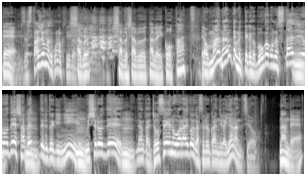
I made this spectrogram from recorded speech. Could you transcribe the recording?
て。スタジオまで来なくていいだろ。しゃぶ、しゃぶしゃぶ食べ行こうかっつって。まあ何回も言ったけど、僕はこのスタジオで喋ってる時に、後ろで、なんか女性の笑い声がする感じが嫌なんですよ。なんで？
